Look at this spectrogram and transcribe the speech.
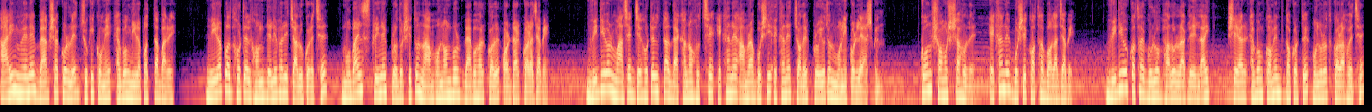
আইন মেনে ব্যবসা করলে ঝুঁকি কমে এবং নিরাপত্তা বাড়ে। নিরাপদ হোটেল হোম ডেলিভারি চালু করেছে। মোবাইল স্ক্রিনে প্রদর্শিত নাম ও নম্বর ব্যবহার করে অর্ডার করা যাবে। ভিডিওর মাঝে যে হোটেল হোটেলটা দেখানো হচ্ছে, এখানে আমরা বসি, এখানে চলে প্রয়োজন মনে করলে আসবেন। কোন সমস্যা হলে এখানে বসে কথা বলা যাবে। ভিডিও কথাগুলো ভালো লাগলে লাইক শেয়ার এবং কমেন্ট দ করতে অনুরোধ করা হয়েছে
